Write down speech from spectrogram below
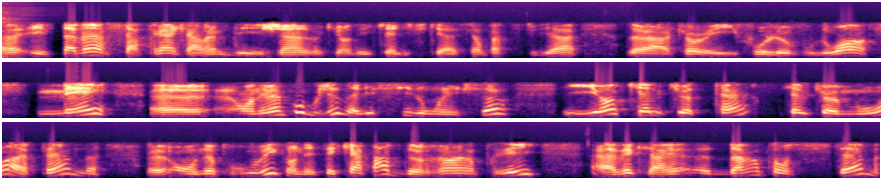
Euh, évidemment, ça prend quand même des gens qui ont des qualifications particulières de hacker et il faut le vouloir. Mais euh, on n'est même pas obligé d'aller si loin que ça. Il y a quelques temps, quelques mois à peine, euh, on a prouvé qu'on était capable de rentrer avec la, dans ton système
